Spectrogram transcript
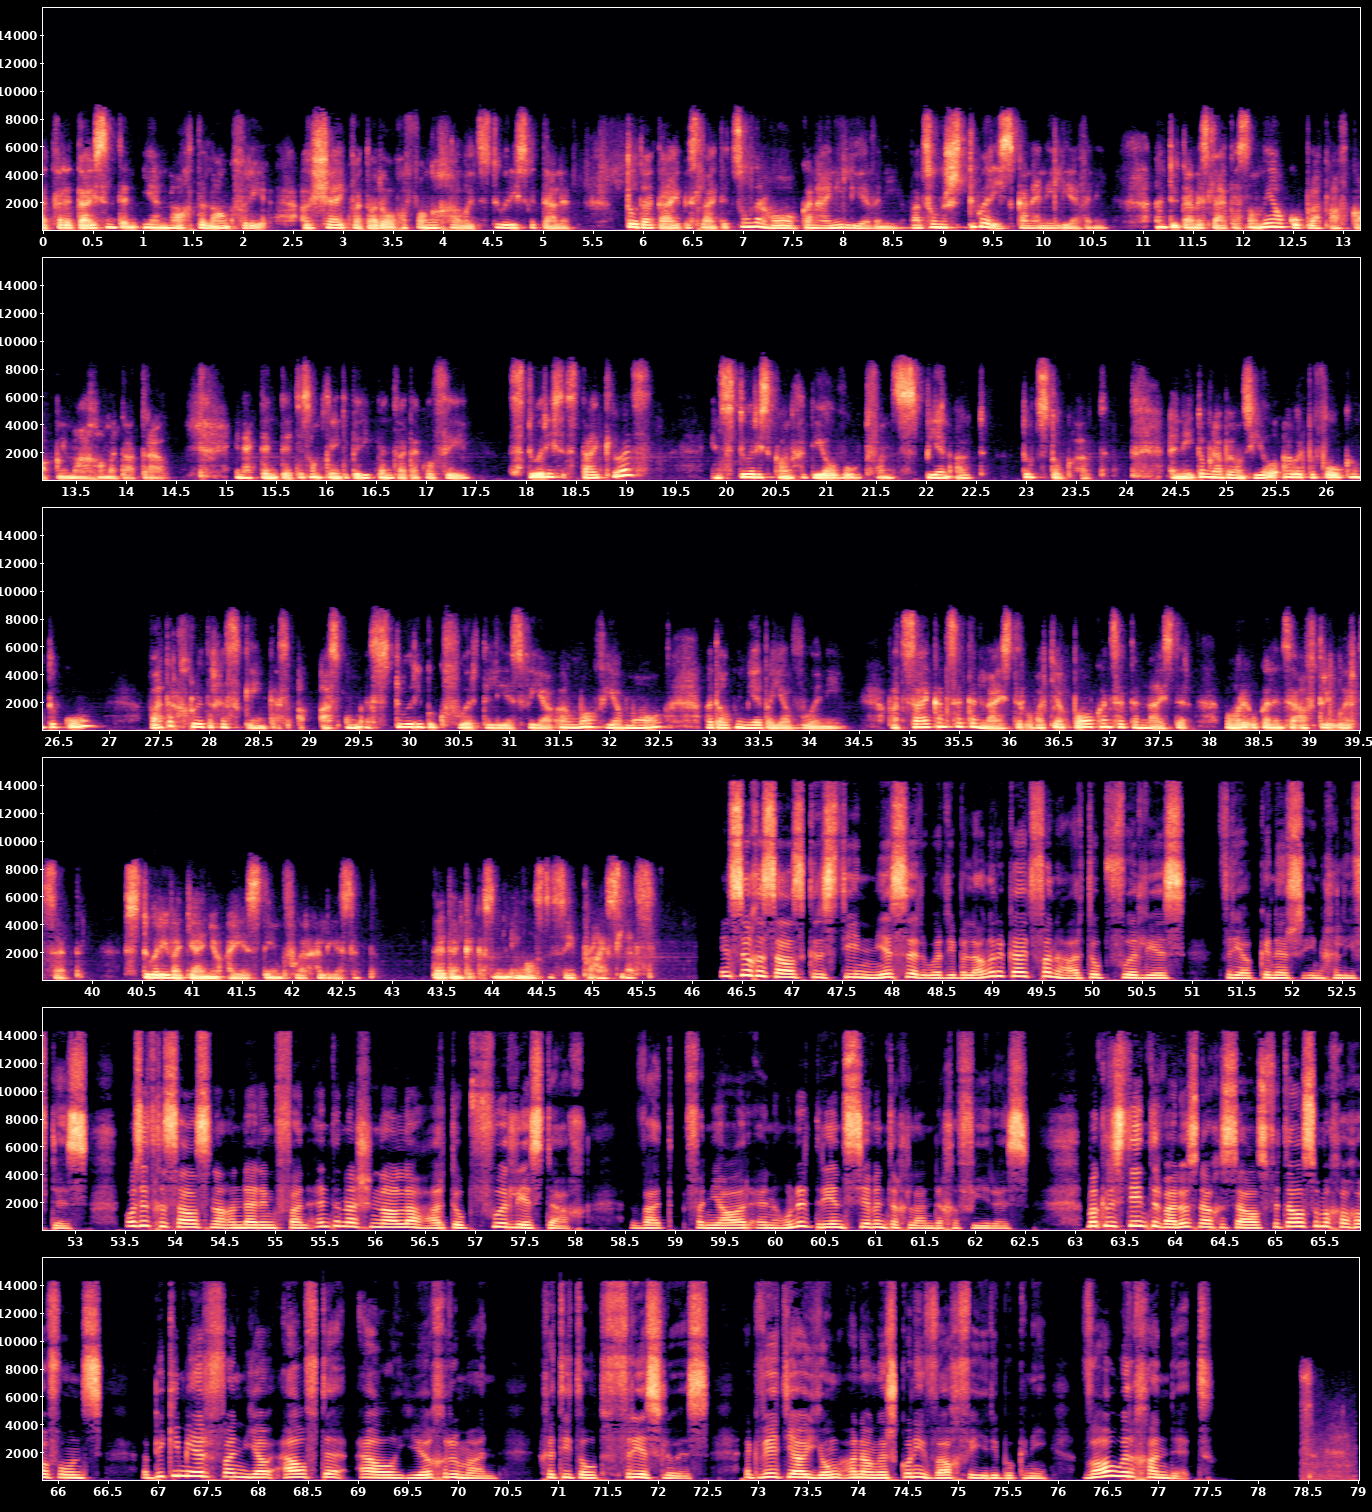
wat vir 1001 nagte lank vir die ou sheik wat haar daar gevange gehou het stories vertel het totdat hy besluit het sonder haar kan hy nie lewe nie want sonder stories kan hy nie lewe nie. En toe het hy besluit hy sal nie haar kop laat afkap nie, maar hy gaan met haar trou. En ek dink dit is omtrent op hierdie punt wat ek wil sê stories is tydloos en stories kan gedeel word van speenoud tot stokoud. En net om nou by ons heel ouer bevolking te kom, watter groter geskenk as as om 'n storieboek voor te lees vir jou ouma of jou ma wat dalk nie meer by jou woon nie. Wat sy kan sit en luister of wat jou pa kan sit en luister waar hy ook al in sy aftreeoord sit. Storie wat jy in jou eie stem voorgeles het. Dit dink ek is in Engels te sê priceless. En so gesels Christine Neser oor die belangrikheid van hardop voorlees vir jou kinders en geliefdes. Ons het gesels na aanleiding van internasionale hardop voorleesdag wat vanjaar in 173 lande gevier is. Maar Christine, terwyl ons nou gesels, vertel sommer gou-gou vir ons 'n bietjie meer van jou 11de L jeugroman getiteld Vreesloos. Ek weet jou jong aanhangers kon nie wag vir hierdie boek nie. Waaroor gaan dit?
